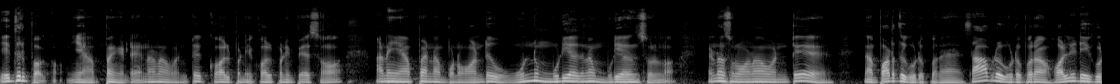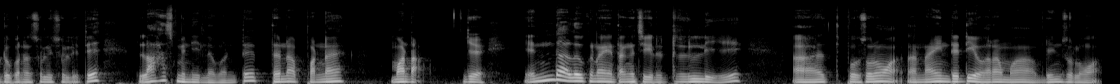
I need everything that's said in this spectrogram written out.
எதிர்பார்க்கும். என் அப்பா கிட்ட என்னன்னா வந்துட்டு கால் பண்ணி கால் பண்ணி பேசும் ஆனால் என் அப்பா என்ன பண்ணுவான்ட்டு ஒன்றும் முடியாதுன்னா முடியாதுன்னு சொல்லணும் என்ன சொல்லுவான்னா வந்துட்டு நான் படத்துக்கு கூட்டு போகிறேன் சாப்பிட கூட்டு போகிறேன் ஹாலிடே கூட்டு போகிறேன்னு சொல்லி சொல்லிவிட்டு லாஸ்ட் மினியில் வந்துட்டு தென்னா பண்ண மாட்டான். ஏ எந்த அளவுக்கு நான் என் தங்கச்சி லிட்ரலி இப்போது சொல்லுவான் நான் நைன் தேர்ட்டி வரேம்மா அப்படின்னு சொல்லுவான்.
